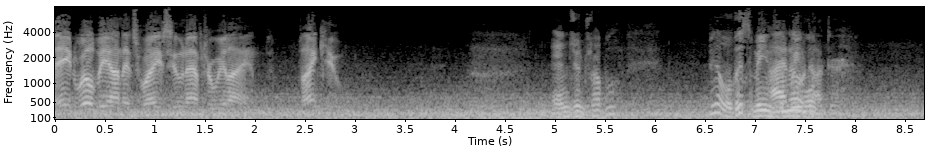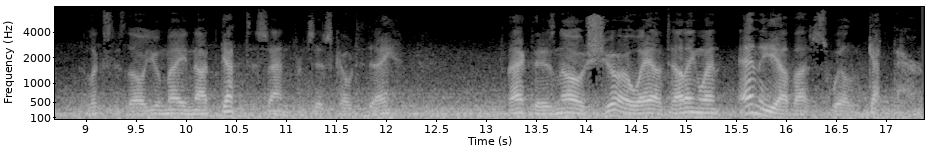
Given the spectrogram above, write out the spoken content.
Aid will be on its way soon after we land. Thank you. Engine trouble? Bill, this means I that know, we won't... Doctor. Looks as though you may not get to San Francisco today. In fact, there's no sure way of telling when any of us will get there.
